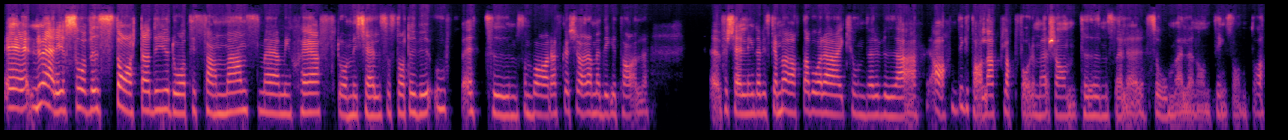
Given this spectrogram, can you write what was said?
Eh, nu är det ju så, vi startade ju då tillsammans med min chef då Michelle så startade vi upp ett team som bara ska köra med digital eh, försäljning där vi ska möta våra kunder via ja, digitala plattformar som Teams eller Zoom eller någonting sånt. Då.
